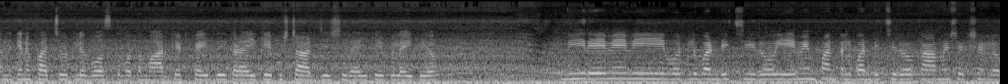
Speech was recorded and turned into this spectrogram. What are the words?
అందుకనే పచ్చోట్లే పోసుకుపోతాం. మార్కెట్కి అయితే ఇక్కడ ఐకేపీ స్టార్ట్ చేసిరు ఐకేపీలు అయితే. మీరేమేమి వడ్లు పండించిరో ఏమేమి పంటలు పండించిరో కామెంట్ సెక్షన్లో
